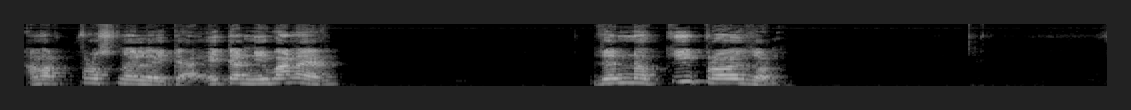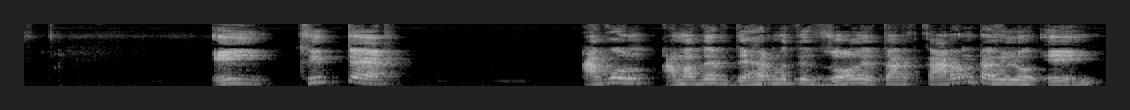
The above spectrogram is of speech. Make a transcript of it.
আমার প্রশ্ন হলো এটা এটা নিবানের জন্য কি প্রয়োজন? এই চিত্তের আগুন আমাদের দেহের মধ্যে জ্বলে, তার কারণটা হলো এই।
